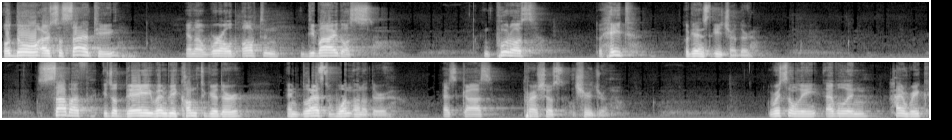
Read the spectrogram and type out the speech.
although our society and our world often divide us and put us to hate against each other. Sabbath is a day when we come together and bless one another as God's precious children. Recently, Evelyn Heinrich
